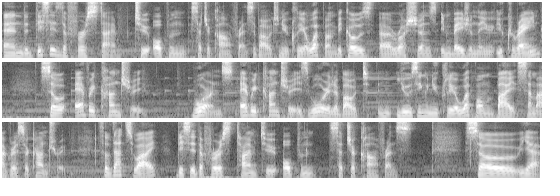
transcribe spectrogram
And this is the first time to open such a conference about nuclear weapon because uh, Russia's invasion in Ukraine. So every country warns every country is worried about using a nuclear weapon by some aggressor country. So that's why this is the first time to open such a conference. So yeah.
